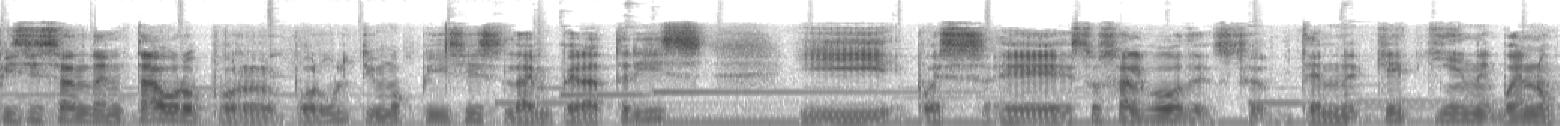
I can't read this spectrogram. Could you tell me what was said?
Piscis anda en Tauro, por, por último, Piscis, la emperatriz, y pues eh, esto es algo que tiene, bueno,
